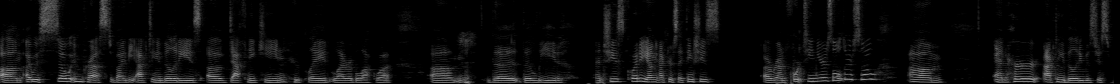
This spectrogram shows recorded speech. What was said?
Um, I was so impressed by the acting abilities of Dafne Keen, who played Lyra Belacqua, um, hmm. the the lead, and she's quite a young actress. I think she's around 14 years old or so. Um, and her acting ability was just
